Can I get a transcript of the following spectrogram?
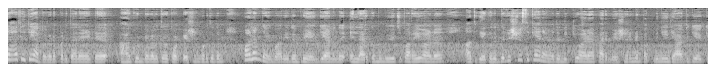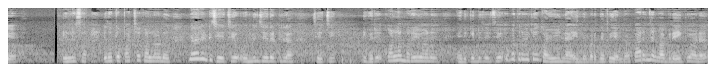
രാധികയെ അപകടപ്പെടുത്താനായിട്ട് ആ ഗുണ്ടകൾക്ക് കൊട്ടേഷൻ കൊടുത്തതും പണം കൈമാറിയതും പ്രിയങ്കയാണെന്ന് എല്ലാവർക്കും മുമ്പ് വെച്ച് പറയുവാണ്. അത് കേൾക്കുന്നത് വിശ്വസിക്കാനാവാതെ നിൽക്കുവാണ് പരമേശ്വരനും പത്മിനിയും രാധികയൊക്കെ. ഇല്ല സാർ ഇതൊക്കെ പച്ചക്കള്ളമാണ്. ഞാൻ എന്റെ ചേച്ചി ഒന്നും ചെയ്തിട്ടില്ല. ചേച്ചി ഇവർ കള്ളം പറയുവാണ്. എനിക്കെന്റെ ചേച്ചിയെ ഉപദ്രവിക്കാൻ കഴിയില്ല എന്ന് പറഞ്ഞ പ്രിയങ്ക കാരണം കരഞ്ഞങ്ങ് അഭിനയിക്കുവാണ്.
